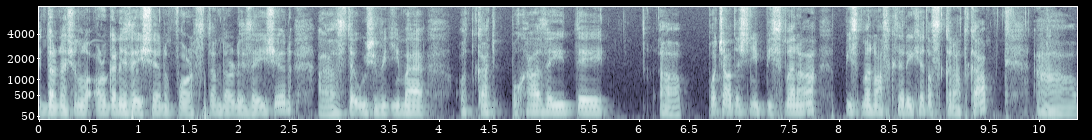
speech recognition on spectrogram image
International Organization for Standardization. A zde už vidíme, odkud pocházejí ty počáteční písmena, písmena, z kterých je ta zkratka. A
